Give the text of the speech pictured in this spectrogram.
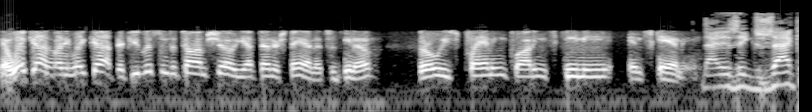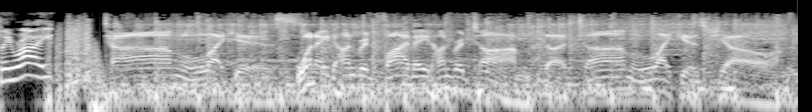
Yeah, wake up, buddy, wake up. If you listen to Tom's show, you have to understand, it's, you know, they're always planning, plotting, scheming, and scamming. That is exactly right. Tom Leykis. 1-800-5800-TOM. The Tom Leykis Show.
